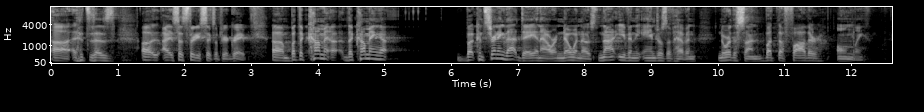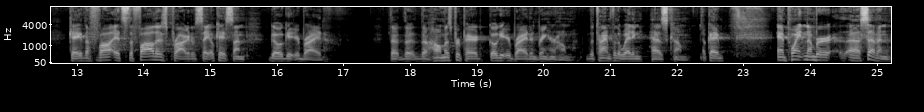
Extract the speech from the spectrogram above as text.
Uh, it says, uh, it says 36 up here, great. Um, but the coming, uh, the coming, but concerning that day and hour, no one knows, not even the angels of heaven, nor the Son, but the Father only. Okay, the fa- it's the Father's prerogative to say, okay, son, go get your bride. The, the, the home is prepared. Go get your bride and bring her home. The time for the wedding has come. Okay? And point number uh, seven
